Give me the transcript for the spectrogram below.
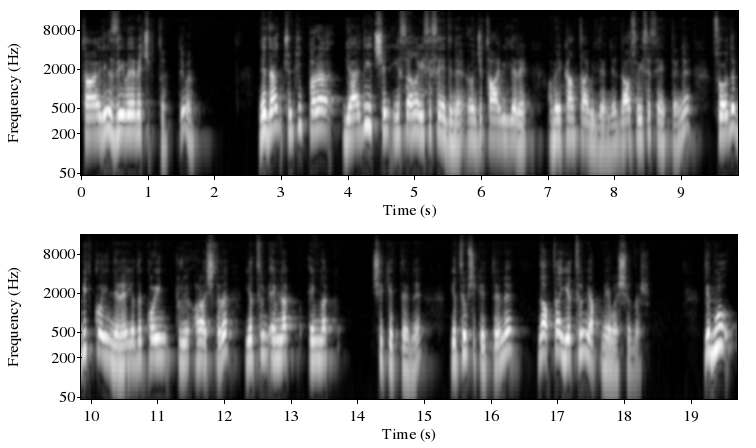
tarihin zirvelerine çıktı, değil mi? Neden? Çünkü para geldiği için insanlar hisse senedine, önce tahvillere, Amerikan tahvillerine, daha sonra hisse senetlerine, sonra da bitcoinlere ya da coin türü araçlara yatırım emlak emlak şirketlerine, yatırım şirketlerine ne yaptılar? Yatırım yapmaya başladılar. Ve bu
